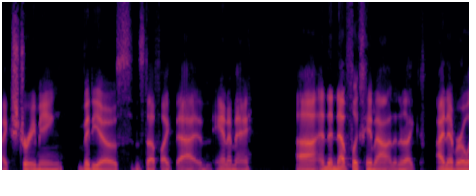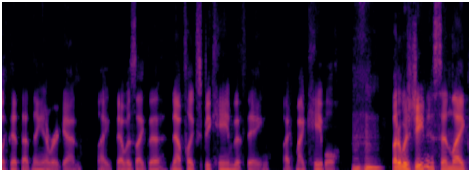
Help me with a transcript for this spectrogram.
like streaming videos and stuff like that and anime. Uh, and then Netflix came out, and they're like, I never looked at that thing ever again. Like that was like the Netflix became the thing, like my cable. Mm-hmm. But it was genius, and like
